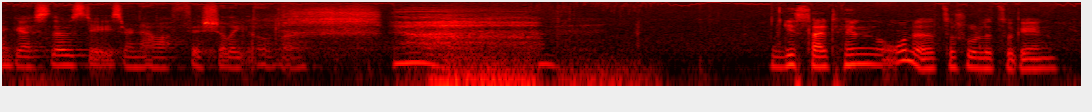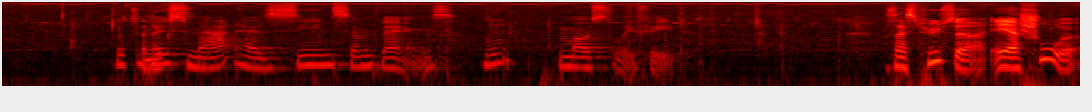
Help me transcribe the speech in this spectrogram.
I guess those days are now officially over. Ja. Du gehst halt hin, ohne zur Schule zu gehen. Nützt ja nichts. This mat has seen some things. Hm. Mostly feet. Das heißt Füße, eher Schuhe.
